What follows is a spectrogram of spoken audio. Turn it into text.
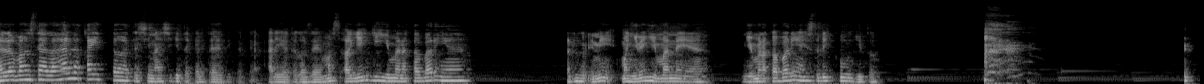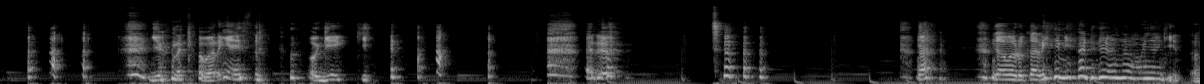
Halo Bang Stella, halo Kaito. Atas nasi kita kata kata Arigatou gozaimasu. Oh Genki, gimana kabarnya? Aduh, ini manggilnya gimana ya? Gimana kabarnya istriku gitu? gimana kabarnya istriku? Oh Genki. Aduh. nggak, nggak baru kali ini ada yang namanya gitu.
